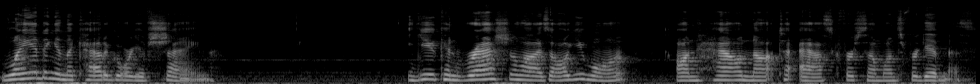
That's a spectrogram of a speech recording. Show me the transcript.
landing in the category of shame, you can rationalize all you want on how not to ask for someone's forgiveness.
